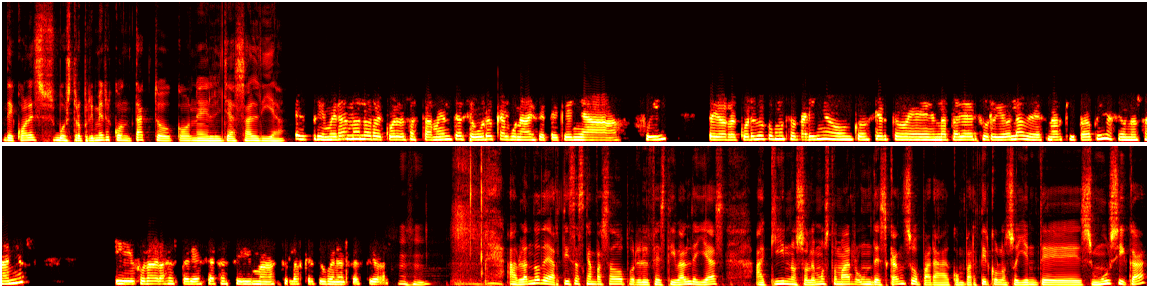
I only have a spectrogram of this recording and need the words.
de cuál es vuestro primer contacto con el Jazz al Día. El primero no lo recuerdo exactamente, seguro que alguna vez de pequeña fui, pero recuerdo con mucho cariño un concierto en la playa de Zurriola de Snarky Papi hace unos años y fue una de las experiencias así más chulas que tuve en el festival. Hablando de artistas que han pasado por el Festival de Jazz, aquí nos solemos tomar un descanso para compartir con los oyentes música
